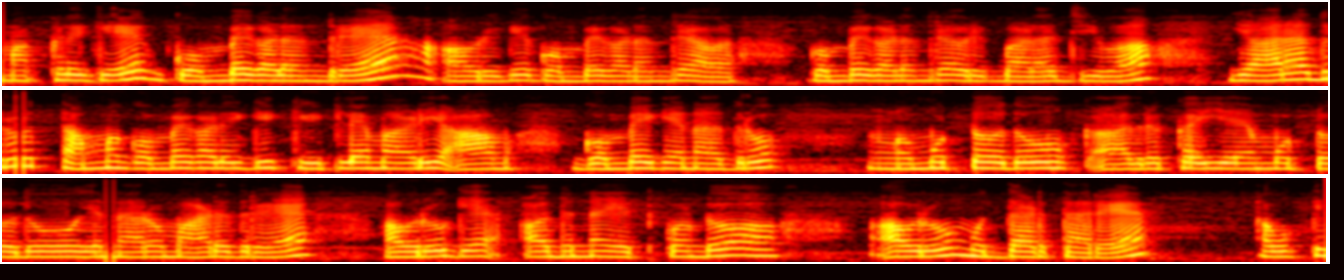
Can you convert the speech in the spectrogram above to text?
ಮಕ್ಕಳಿಗೆ ಗೊಂಬೆಗಳಂದರೆ, ಅವರಿಗೆ ಗೊಂಬೆಗಳಂದರೆ ಗೊಂಬೆಗಳಂದರೆ ಅವ್ರಿಗೆ ಭಾಳ ಜೀವ. ಯಾರಾದರೂ ತಮ್ಮ ಗೊಂಬೆಗಳಿಗೆ ಕೀಟ್ಲೆ ಮಾಡಿ ಆ ಗೊಂಬೆಗೇನಾದರೂ ಮುಟ್ಟೋದು ಅದರ ಕೈಯೇ ಮುಟ್ಟೋದು ಏನಾದ್ರು ಮಾಡಿದ್ರೆ ಅವ್ರಿಗೆ ಅದನ್ನು ಎತ್ಕೊಂಡು ಅವರು ಮುದ್ದಾಡ್ತಾರೆ, ಅವಕ್ಕೆ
